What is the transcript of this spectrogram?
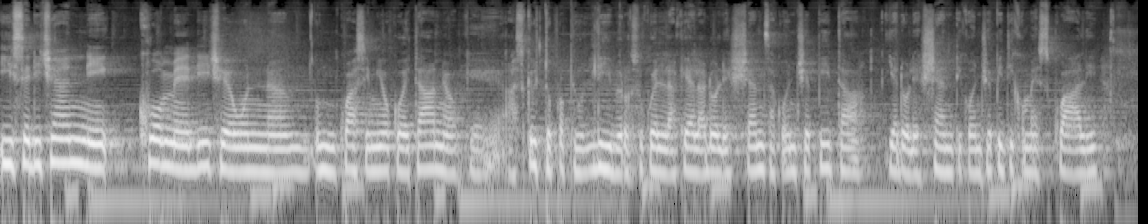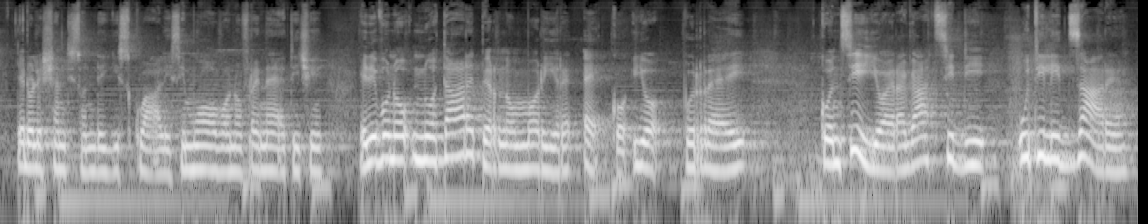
I sedicenni, come dice un, un quasi mio coetaneo che ha scritto proprio un libro su quella che è l'adolescenza concepita, gli adolescenti concepiti come squali, gli adolescenti sono degli squali, si muovono frenetici e devono nuotare per non morire. Ecco, io vorrei consiglio ai ragazzi di utilizzare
